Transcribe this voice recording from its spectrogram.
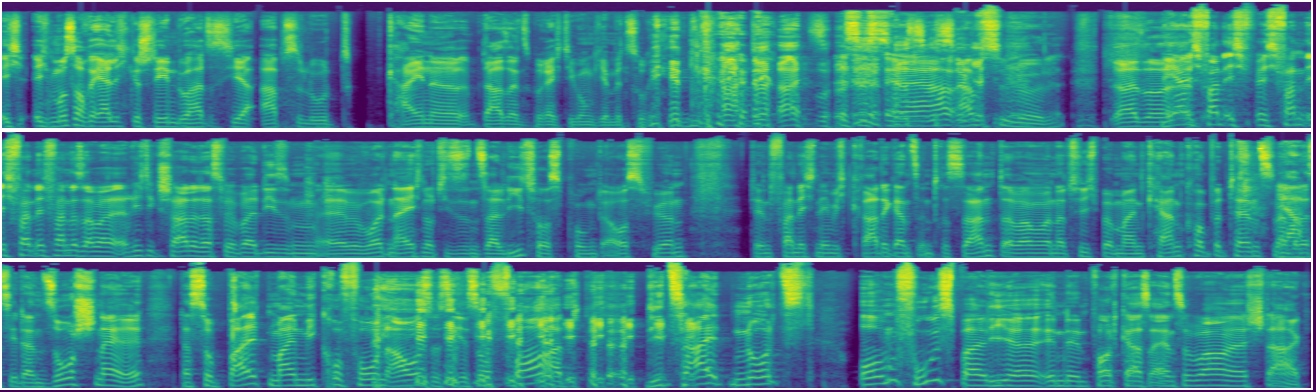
ich, ich muss auch ehrlich gestehen, du hattest hier absolut keine Daseinsberechtigung, hier mitzureden gerade. Also, es ist, ja, absolut. Also, Ja, ich fand, ich, ich fand, ich fand, ich fand es aber richtig schade, dass wir bei diesem, äh, wir wollten eigentlich noch diesen Salitos-Punkt ausführen. Den fand ich nämlich gerade ganz interessant. Da waren wir natürlich bei meinen Kernkompetenzen, Ja. aber dass ihr dann so schnell, dass sobald mein Mikrofon aus ist, ihr sofort die Zeit nutzt, um Fußball hier in den Podcast einzubauen, ist stark.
